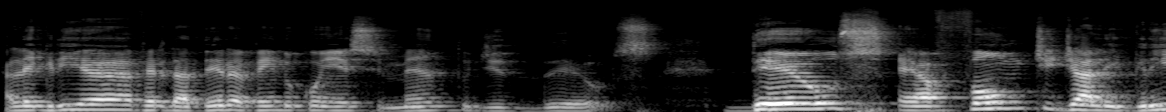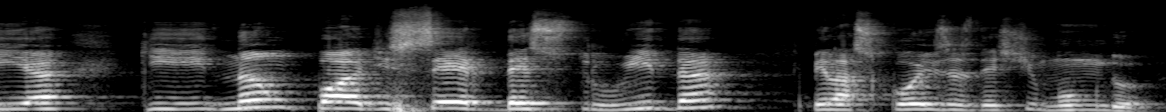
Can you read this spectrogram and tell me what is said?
Alegria verdadeira vem do conhecimento de Deus. Deus é a fonte de alegria que não pode ser destruída pelas coisas deste mundo.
